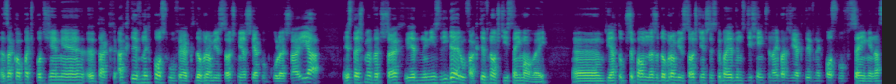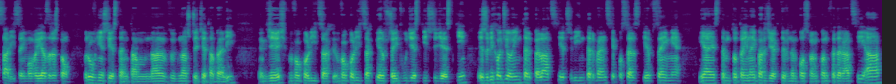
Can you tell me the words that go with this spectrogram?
zakopać pod ziemię e, tak aktywnych posłów jak Dobromir Sośnierz, Jakub Kulesza i ja. Jesteśmy we trzech jednymi z liderów aktywności sejmowej. E, ja tu przypomnę, że Dobromir Sośnierz jest chyba jednym z dziesięciu najbardziej aktywnych posłów w Sejmie na sali sejmowej. Ja zresztą również jestem tam na, na szczycie tabeli, gdzieś w okolicach, w okolicach pierwszej dwudziestki, trzydziestki. Jeżeli chodzi o interpelacje, czyli interwencje poselskie w Sejmie, ja jestem tutaj najbardziej aktywnym posłem Konfederacji, a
